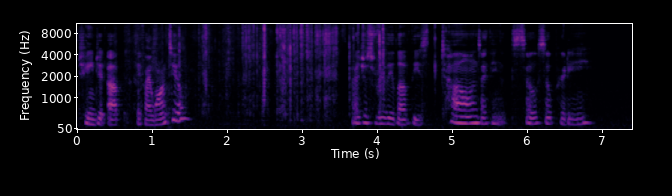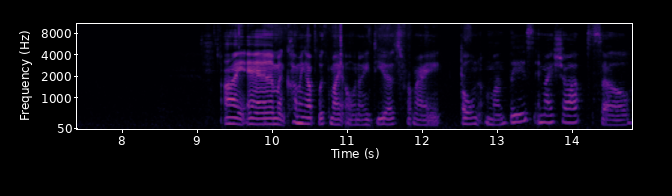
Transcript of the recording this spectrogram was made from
change it up if I want to. I just really love these tones. I think it's so, so pretty. I am coming up with my own ideas for my own monthlies in my shop so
